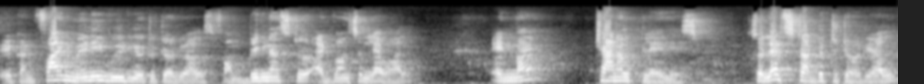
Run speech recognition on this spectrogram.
You can find many video tutorials from beginners to advanced level in my channel playlist. So let's start the tutorial.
